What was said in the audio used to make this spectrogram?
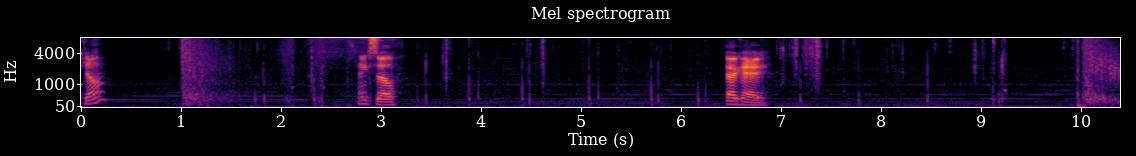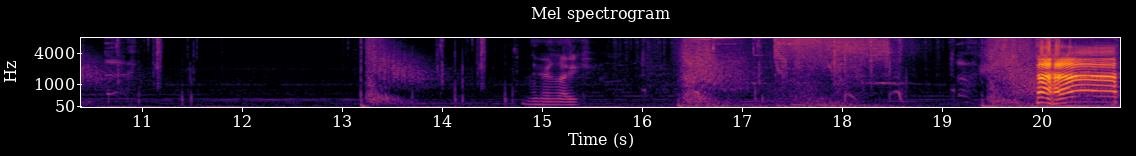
Kill him? I think so. Okay. They're like... Haha!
